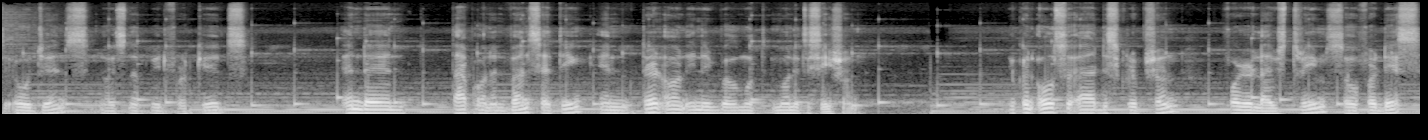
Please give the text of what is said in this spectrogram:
the audience no it's not made for kids. And then tap on advanced setting and turn on enable monetization. You can also add description for your live stream. So for this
